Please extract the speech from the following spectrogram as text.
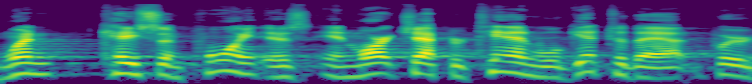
One case in point is in Mark chapter 10, we'll get to that, where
